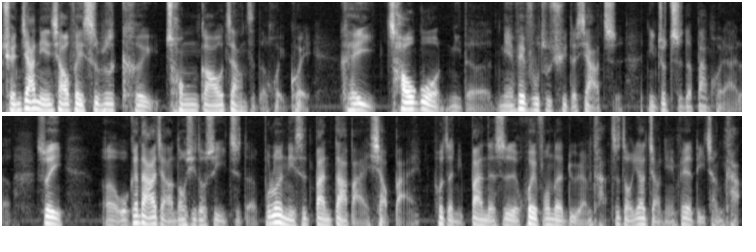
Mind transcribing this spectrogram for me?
全家年消费是不是可以冲高这样子的回馈？可以超过你的年费付出去的价值，你就值得办回来了。所以，呃，我跟大家讲的东西都是一致的。不论你是办大白、小白，或者你办的是汇丰的旅人卡这种要缴年费的里程卡，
